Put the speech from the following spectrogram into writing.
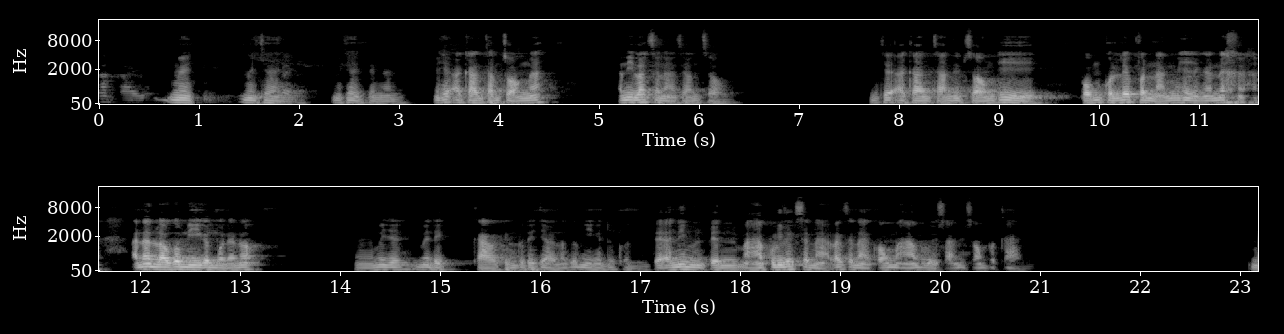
ร่างกายไม่ ไม่ใช่ ไม่ใช่อย่างนั้น ไม่ใช่อาการสามสองนะ อันนี้ลักษณะสามสองไม่ใช่อาการสามสิบสองที่ผมขนเล็บฟันหนังไม่ใช่อย่างนั้นนะอันนั้นเราก็มีกันหมดนะเนาะไม่ได้ไม่ได้กล่าวถึงพระพุทธเจ้าเราก็มีกันทุกคน แต่อันนี้มันเป็นมหาปุริลักษณะ ลักษณะของมหาบุรุษสามสิบสองประการ อื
